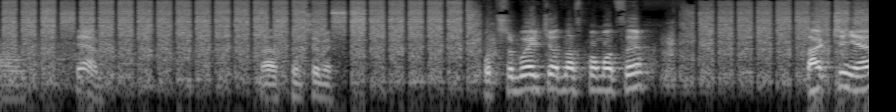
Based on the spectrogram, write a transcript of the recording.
No, wiem. Teraz skończymy. Potrzebujecie od nas pomocy? Tak czy nie?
